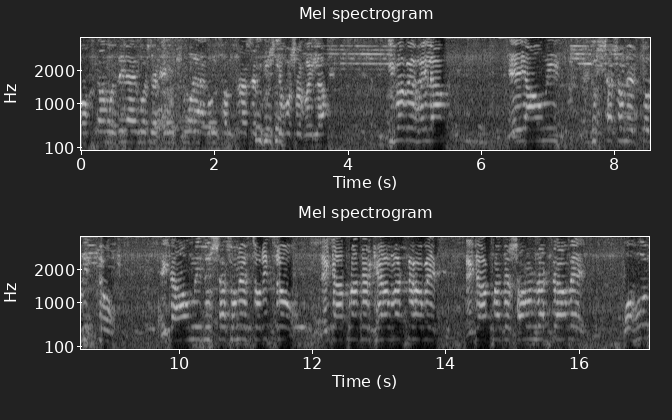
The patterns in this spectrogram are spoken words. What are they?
মক্কা মদিনায় বসে কোন সময় আগুন সন্ত্রাসের পৃষ্ঠপোষক হইলাম? কীভাবে হইলাম? এই আওয়ামী দুঃশাসনের চরিত্র, এইটা আওয়ামী দুঃশাসনের চরিত্র এটা আপনাদের খেয়াল রাখতে হবে এটা আপনাদের স্মরণ রাখতে হবে। বহুত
